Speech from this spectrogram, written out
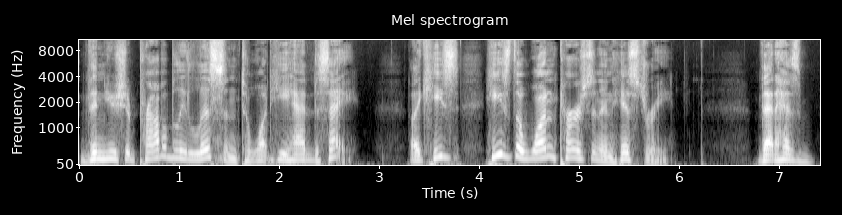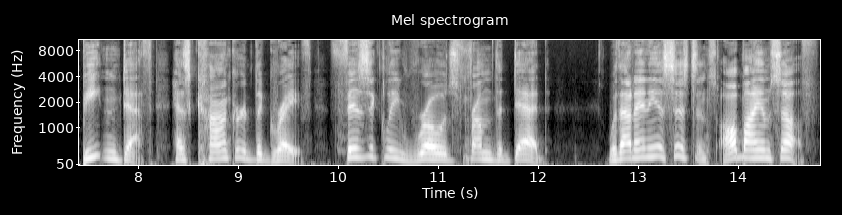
then you should probably listen to what he had to say. Like he's he's the one person in history that has beaten death, has conquered the grave, physically rose from the dead without any assistance, all by himself.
